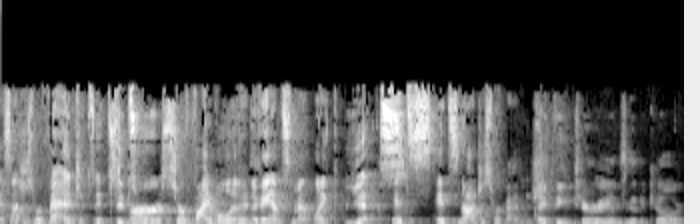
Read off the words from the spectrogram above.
it's not just revenge. It's it's, It's- her survival and advancement. Like Yes. it's it's not just revenge. I think Tyrion's gonna kill her.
